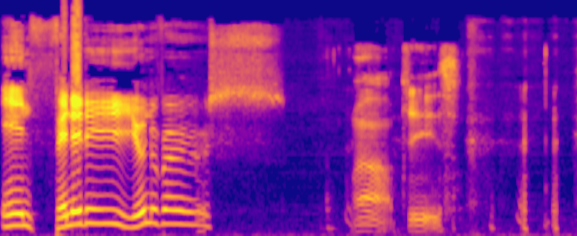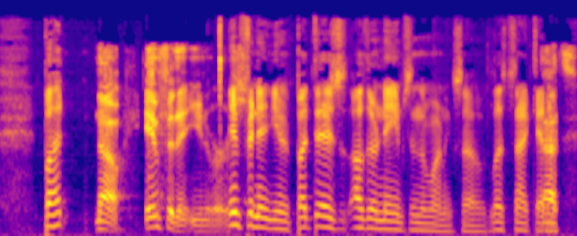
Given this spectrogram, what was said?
Infinity Universe. Oh, jeez. But No, Infinite Universe. Infinite Universe. But there's other names in the running, so let's not get That's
